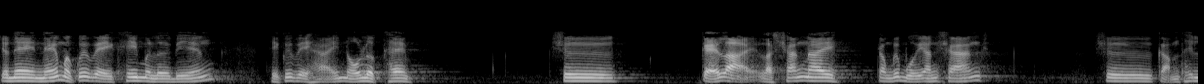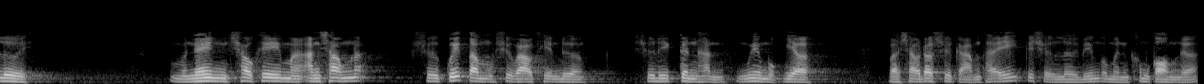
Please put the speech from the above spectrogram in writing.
Cho nên nếu mà quý vị khi mà lười biếng thì quý vị hãy nỗ lực thêm. Sư kể lại là sáng nay trong cái buổi ăn sáng, sư cảm thấy lười. Mà nên sau khi mà ăn xong đó, sư quyết tâm sư vào thiền đường, sư đi kinh hành nguyên một giờ và sau đó sư cảm thấy cái sự lười biếng của mình không còn nữa.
